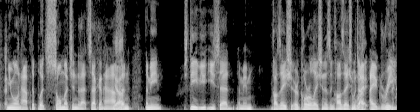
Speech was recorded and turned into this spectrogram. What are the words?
you won't have to put so much into that second half." Yeah. And I mean, Steve, you, you said, I mean, causation or correlation isn't causation, which Right. I, I agree,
